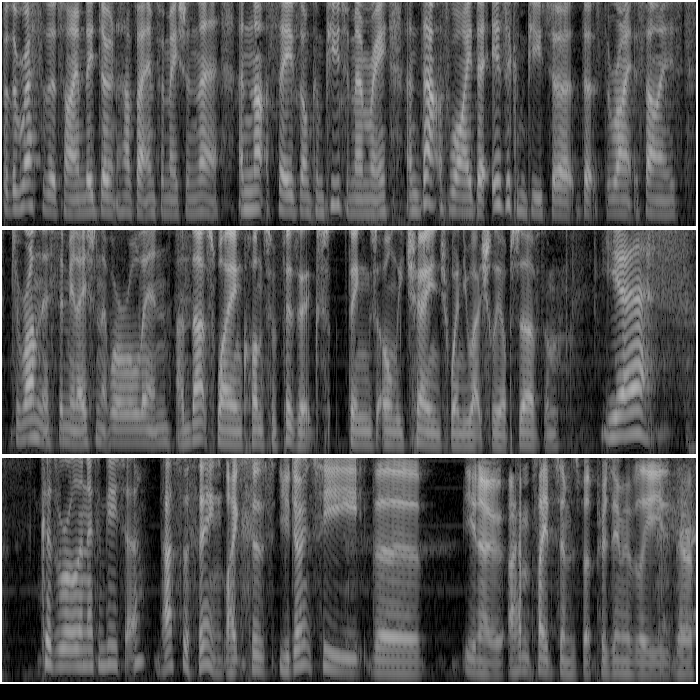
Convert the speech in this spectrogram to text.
But the rest of the time, they don't have that information there, and that saves on computer memory. And that's why there is a computer that's the right size to run this simulation that we're all in. and that's why in quantum physics, things only change when you actually observe them. Yes, because we're all in a computer. That's the thing. Like, does you don't see the. You know, I haven't played Sims, but presumably there are,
